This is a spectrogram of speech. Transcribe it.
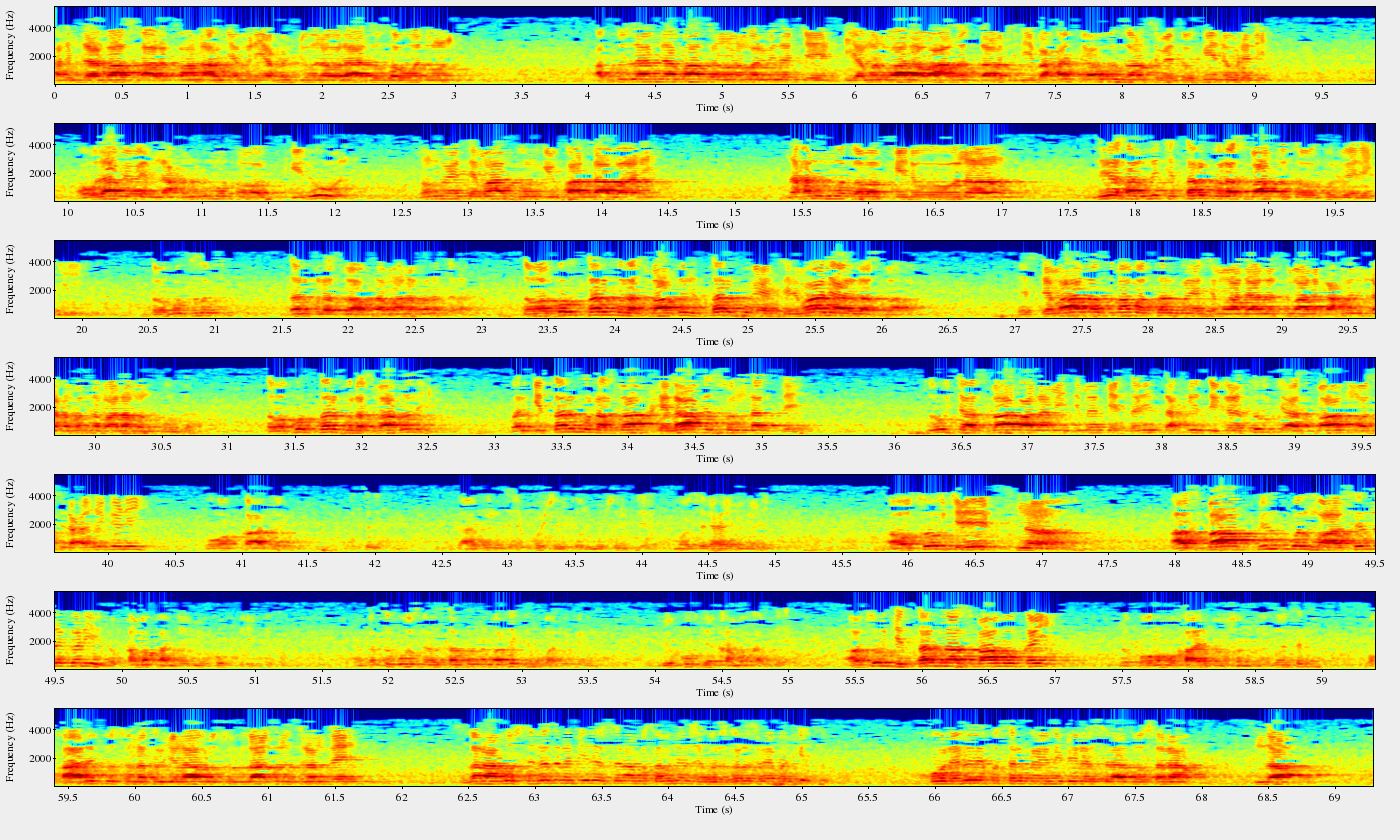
عن ابن عباس قال كان اهل يمن يحجون ولا يتزودون عبد الله بن عباس نے عمر بن ذچ یمن والا وعدت دا چھی بحج او زان سے تو کی نوڑی او لا بے نحن المتوکلون۔ ہم اعتماد دون کی فاللہ بانی۔ نحن المتوکلون۔ یہ خرج چ ترک الاسباب تو توکل ویلے کی توکل تو ترک الاسباب کا معنی بنا توکل ترک الاسباب تو ترک اعتماد علی الاسباب. استعمال اسباب اثر کو استعمال علی استعمال احمد بن حنبل نوالا منقول ہے توقع ترک الاسباب نہیں بلکہ ترک الاسباب خلاف سنت ہے تو چ اسباب علامہ میں بہترین تحقیق ذکر تو چ اسباب مؤثر حاجی گنی وہ کافر. کافر ہے مشرک مشرک ہے مؤثر حاجی گنی اور تو کہ نہ اسباب بالکل مؤثر نہ گنی تو کما کنجی کو ٹھیک ہے اگر تو وہ ساتھ نہ باتیں کرنے والے کرے یہ کو دیکھا مکہ دے اصل کی تر اسباب ہو گئی جو کو مخالف سنت۔ جیسے مخالف سنت جناب رسول اللہ صلی اللہ علیہ وسلم دے۔ اگر ابو سنت نبی علیہ السلام سمجھے سے ورزر سے بن کے کو نے نے پسر کرے، نبی علیہ الصلوۃ والسلام لا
